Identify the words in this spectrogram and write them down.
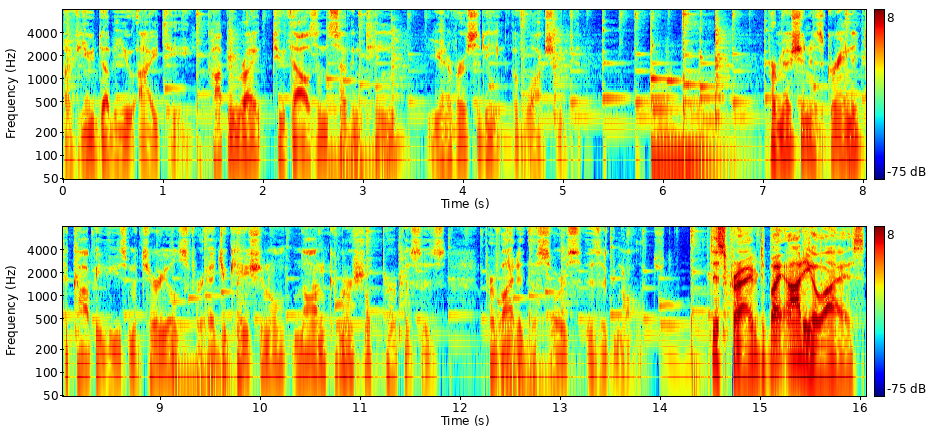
of UWIT. Copyright 2017, University of Washington. Permission is granted to copy these materials for educational, non-commercial purposes, provided the source is acknowledged. Described by AudioEyes.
